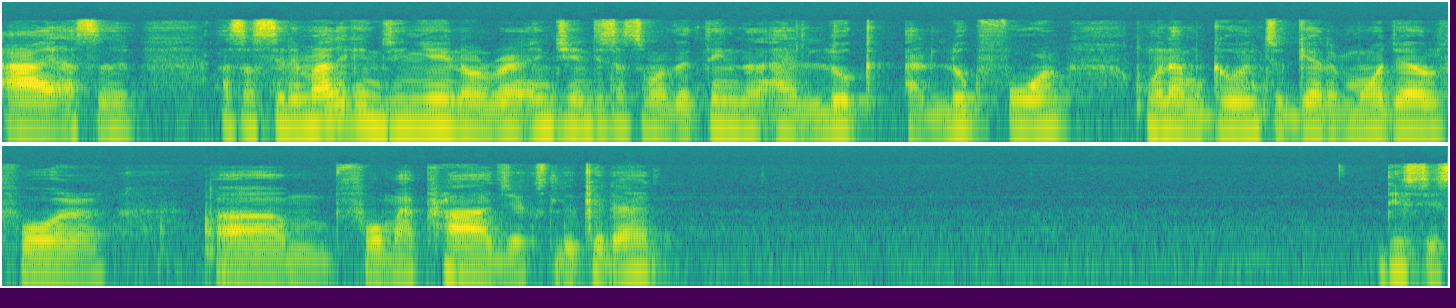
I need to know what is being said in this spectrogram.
i as a as a cinematic engineer in Unreal Engine, these are some of the things that I look I look for when I'm going to get a model for um, for my projects. Look at that. This is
